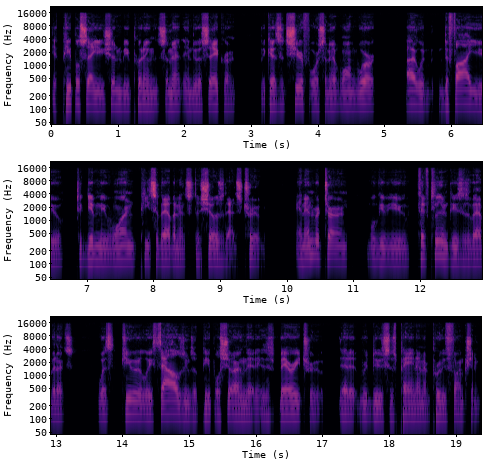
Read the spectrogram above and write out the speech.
if people say you shouldn't be putting cement into a sacrum because it's shear force and it won't work, I would defy you to give me one piece of evidence that shows that's true. And in return, we'll give you 15 pieces of evidence with cumulatively thousands of people showing that it is very true, that it reduces pain and improves function.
